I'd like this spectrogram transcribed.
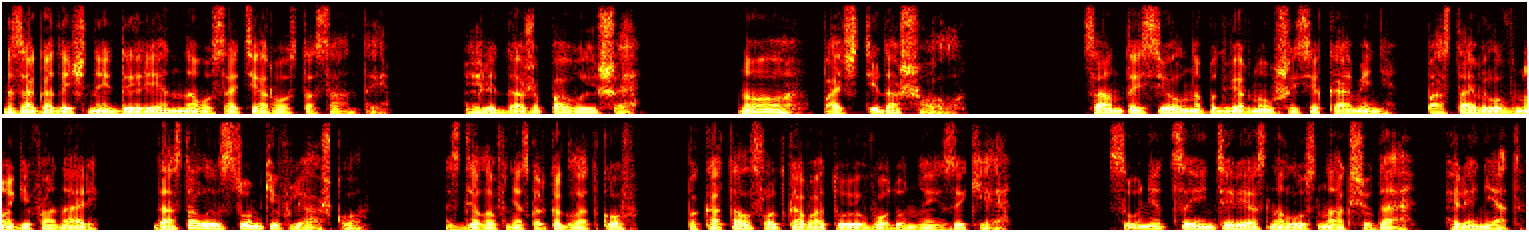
к загадочной дыре на высоте роста Санты. Или даже повыше но почти дошел. Санта сел на подвернувшийся камень, поставил в ноги фонарь, достал из сумки фляжку. Сделав несколько глотков, покатал сладковатую воду на языке. Сунется, интересно, луснак сюда или нет?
